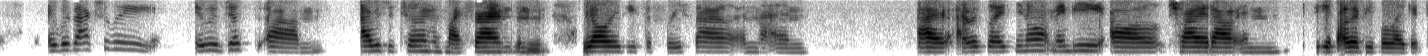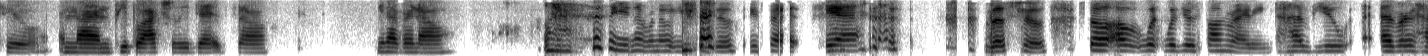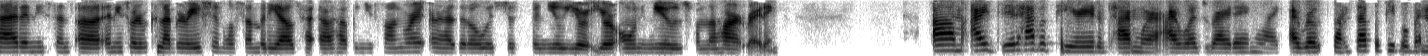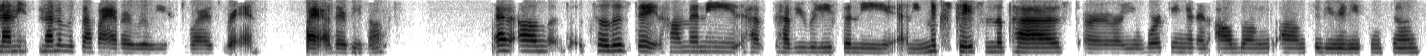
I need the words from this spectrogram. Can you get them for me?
it was actually it was just um I was just chilling with my friends and we always used to freestyle and then I I was like, you know what, maybe I'll try it out and see if other people like it too. And then people actually did, so you never know. you never know what you can do. You. Yeah. That's true. So, uh, with, with your songwriting, have you ever had any sense, uh, any sort of collaboration with somebody else uh, helping you songwrite, or has it always just been you, your your own muse from the heart writing? Um, I did have a period of time where I was writing, like I wrote some stuff with people, but none none of the stuff I ever released was written. by other people. And um, to this date, how many have have you released any any mixtapes in the past, or are you working on an album um, to be releasing soon?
